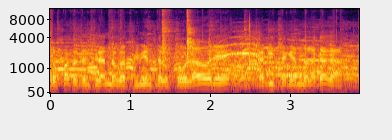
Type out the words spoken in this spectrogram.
Los pacos están tirando pimienta a los pobladores, aquí está quedando la caga.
